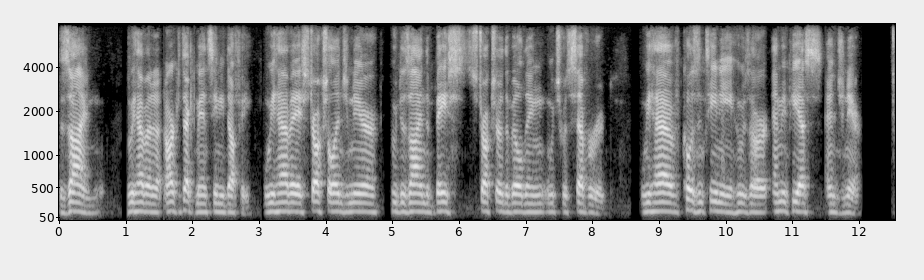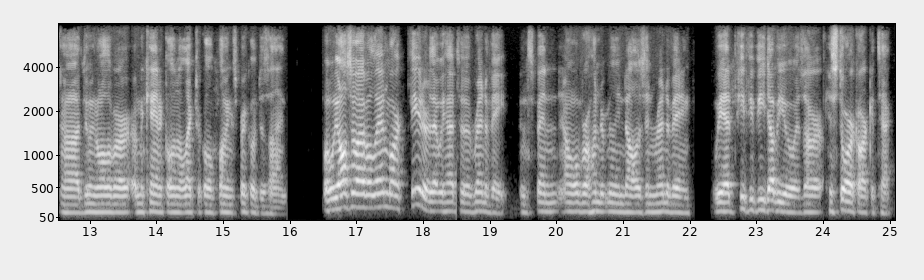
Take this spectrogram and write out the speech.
design. We have an architect, Mancini Duffy. We have a structural engineer who designed the base structure of the building, which was Severud. We have Cosentini, who's our MEPS engineer uh, doing all of our mechanical and electrical plumbing sprinkler design. But we also have a landmark theater that we had to renovate and spend you know, over $100 million in renovating. We had PBDW as our historic architect.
